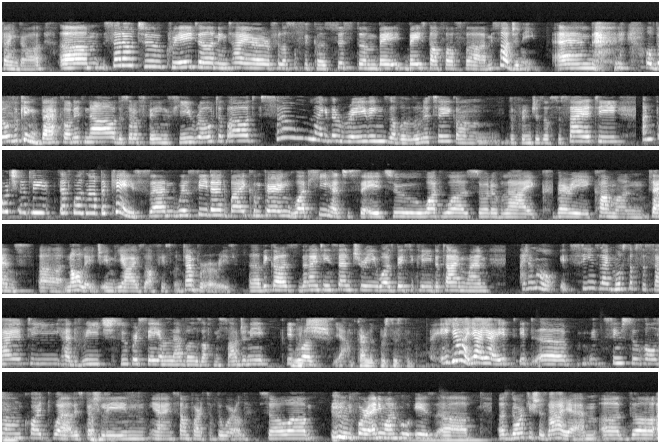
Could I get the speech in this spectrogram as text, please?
thank God, um, set out to create an entire philosophical system ba- based off of uh, misogyny. And although looking back on it now, the sort of things he wrote about sound like the ravings of a lunatic on the fringes of society. Unfortunately, that was not the case, and we'll see that by comparing what he had to say to what was sort of like very common sense uh, knowledge in the eyes of his contemporaries. Uh, because the 19th century was basically the time when I don't know, it seems like most of society had reached super saiyan levels of misogyny. It which was, yeah. kind of persisted. Yeah, yeah, yeah. It it uh, it seems to hold on quite well, especially in yeah in some parts of the world. So um, for anyone who is uh, as dorkish as I am, uh, the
